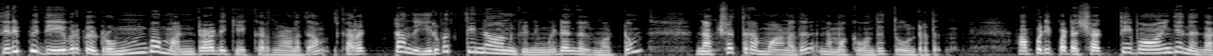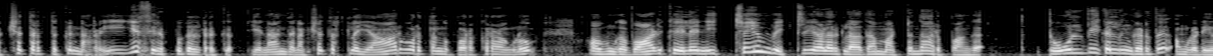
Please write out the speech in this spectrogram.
திருப்பி தேவர்கள் ரொம்ப மன்றாடி கேட்கறதுனால தான் கரெக்டாக அந்த இருபத்தி நான்கு நிமிடங்கள் மட்டும் நட்சத்திரமானது நமக்கு வந்து தோன்றுறது. அப்படிப்பட்ட சக்தி வாய்ந்த இந்த நட்சத்திரத்துக்கு நிறைய சிறப்புகள் இருக்குது ஏன்னா இந்த நட்சத்திரத்தில் யார் ஒருத்தவங்க பிறக்கிறாங்களோ அவங்க வாழ்க்கையில் நிச்சயம் வெற்றியாளர்களாக தான் மட்டும்தான் இருப்பாங்க. தோல்விகள்ங்கிறது அவங்களுடைய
